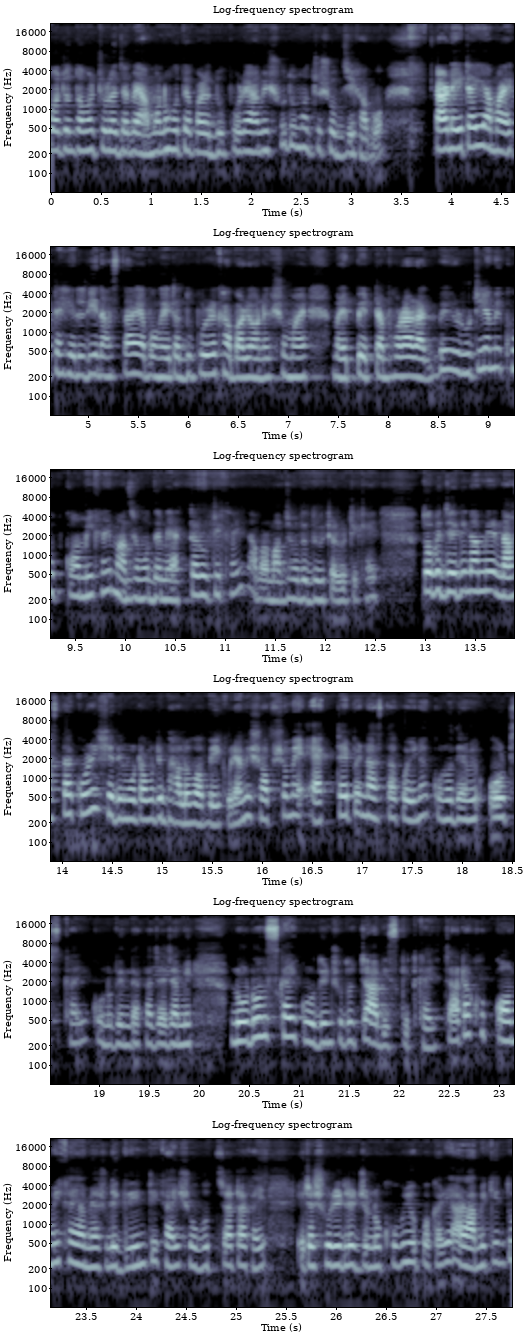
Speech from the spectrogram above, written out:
পর্যন্ত আমার চলে যাবে, এমনও হতে পারে দুপুরে আমি শুধুমাত্র সবজি খাব। কারণ এটাই আমার একটা হেলদি নাস্তা এবং এটা দুপুরের খাবারে অনেক সময় মানে পেটটা ভরা রাখবে। রুটি আমি খুব কমই খাই, মাঝে মধ্যে আমি একটা রুটি খাই, আবার মাঝে মধ্যে দুইটা রুটি খাই। তবে যেদিন আমি নাস্তা করি, সেদিন মোটামুটি ভালোভাবেই করি। আমি সবসময় এক টাইপের নাস্তা করি না কোনো দিন আমি ওটস খাই কোনো দিন দেখা যায় যে আমি নুডলস খাই কোনো দিন শুধু চা বিস্কিট খাই। চাটা খুব কমই খাই, আমি আসলে গ্রিন টি খাই, সবুজ চাটা খাই, এটা শরীরের জন্য খুবই উপকারী। আর আমি কিন্তু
